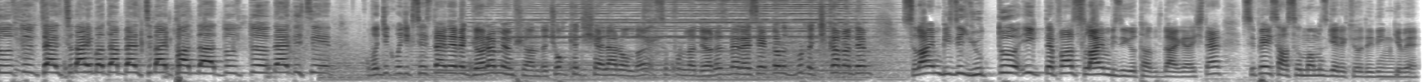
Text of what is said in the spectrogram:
Dostum sen slime adam ben slime panda. Dostum neredesin? Vıcık vıcık sesleri göremiyorum şu anda. Çok kötü şeyler oldu. Sıfırla diyoruz ve resetliyoruz. Burada çıkamadım. Slime bizi yuttu. İlk defa slime bizi yutabildi arkadaşlar. Space asılmamız gerekiyor dediğim gibi.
